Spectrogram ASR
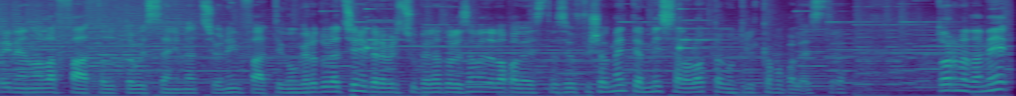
Prima non l'ha fatta tutta questa animazione, infatti congratulazioni per aver superato l'esame della palestra, sei ufficialmente ammessa alla lotta contro il capo palestra. Torna da me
